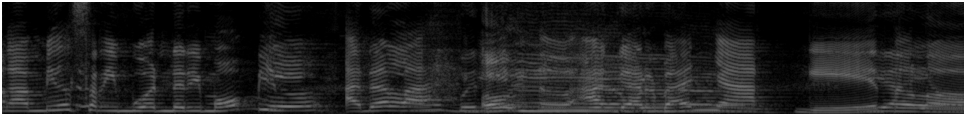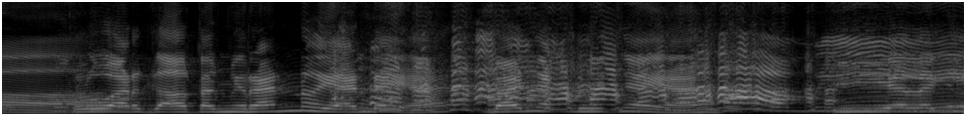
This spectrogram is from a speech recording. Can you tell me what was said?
ngambil seribuan dari mobil adalah Oh, gitu, iya, agar bener. banyak gitu Iya, iya. loh. Keluarga Altamirano ya anda ya, banyak duitnya ya. Habis. Iya lagi,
